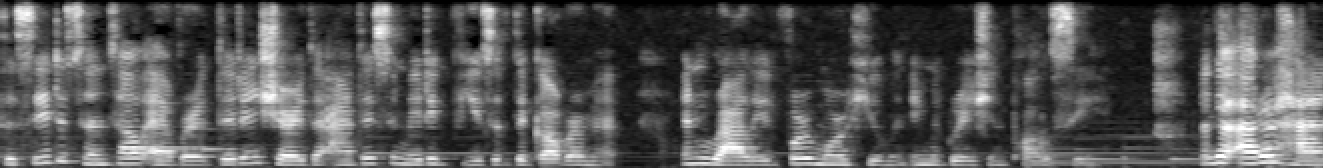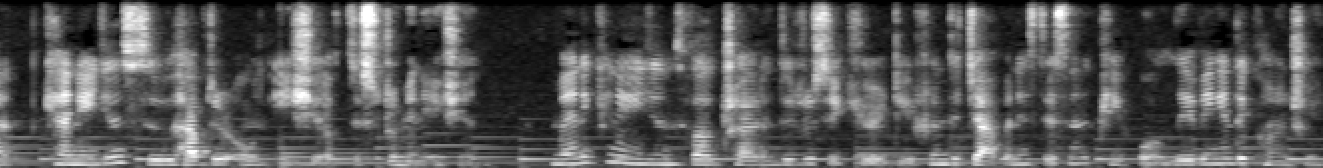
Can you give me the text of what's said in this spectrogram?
The citizens, however, didn't share the anti Semitic views of the government and rallied for a more human immigration policy. On the other hand, Canadians too have their own issue of discrimination. Many Canadians felt threatened to their security from the Japanese descent people living in the country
